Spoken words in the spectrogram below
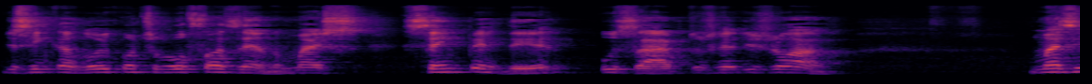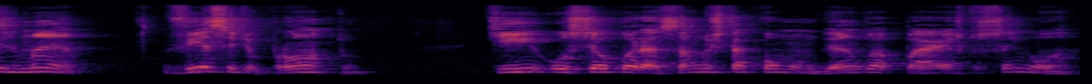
Desencarnou e continuou fazendo, mas sem perder os hábitos religiosos. Mas, irmã, vê-se de pronto que o seu coração está comungando a paz do Senhor.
